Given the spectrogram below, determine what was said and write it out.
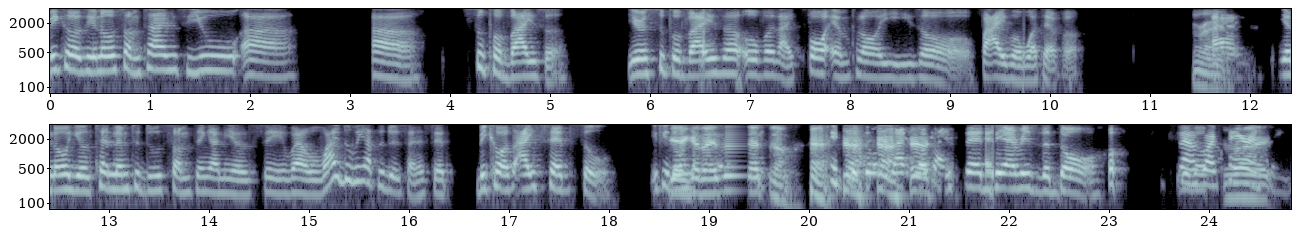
Because because you know sometimes you are a supervisor. You're a supervisor over like four employees or five or whatever. Right. And you know, you'll tell them to do something and you'll say, Well, why do we have to do this? And I said, Because I said so. If you yeah, don't, because I said so. if you don't like what I said, there is the door. Sounds know, like right. parenting,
